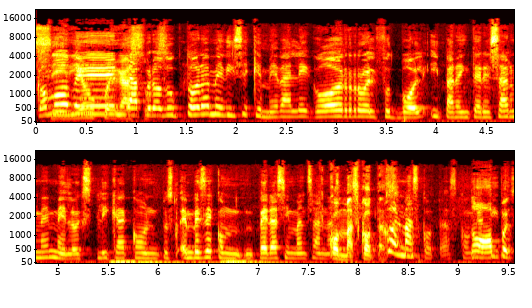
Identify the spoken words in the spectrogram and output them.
¿Cómo ven? La productora me dice que me vale gorro el fútbol y para interesarme me lo explica con, pues, en vez de con peras y manzanas. Con mascotas. Con mascotas. Con No, pues,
